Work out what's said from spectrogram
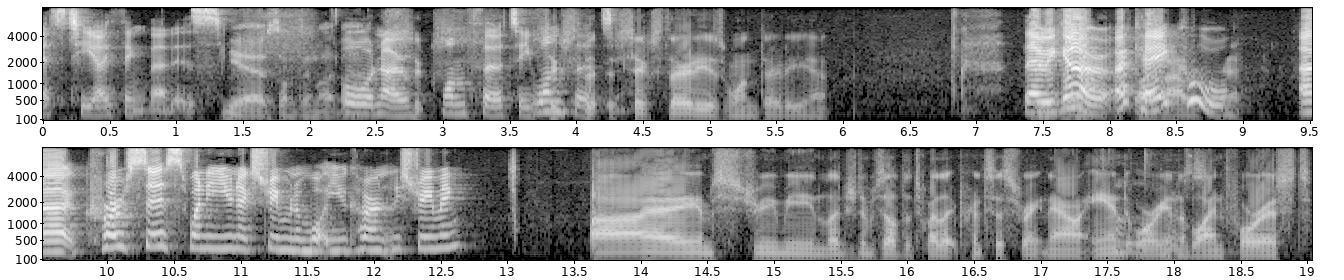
EST. I think that is. Yeah, something like that. Or no, Six- one thirty. One Six thirty. six thirty is one thirty. Yeah. There we go. Okay, Wow, cool. yeah. Uh, Croesus, when are you next streaming, and what are you currently streaming? I am streaming Legend of Zelda Twilight Princess right now and Oh, Ori and the. Blind Forest.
